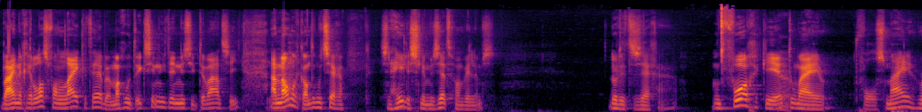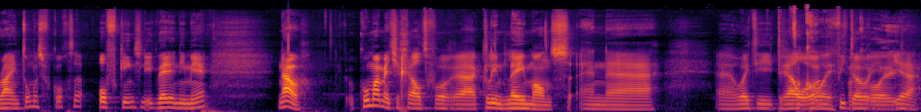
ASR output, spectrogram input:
weinig geen last van lijken te hebben. Maar goed, ik zit niet in die situatie. Aan de andere kant, ik moet zeggen... Het is een hele slimme zet van Willems. Door dit te zeggen. Want vorige keer, Ja. toen wij volgens mij Ryan Thomas verkochten. Of Kingsley, ik weet het niet meer. Nou, kom maar met je geld voor eh Clint Leemans en eh, eh, hoe heet die? Drel. Vito. Ja.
